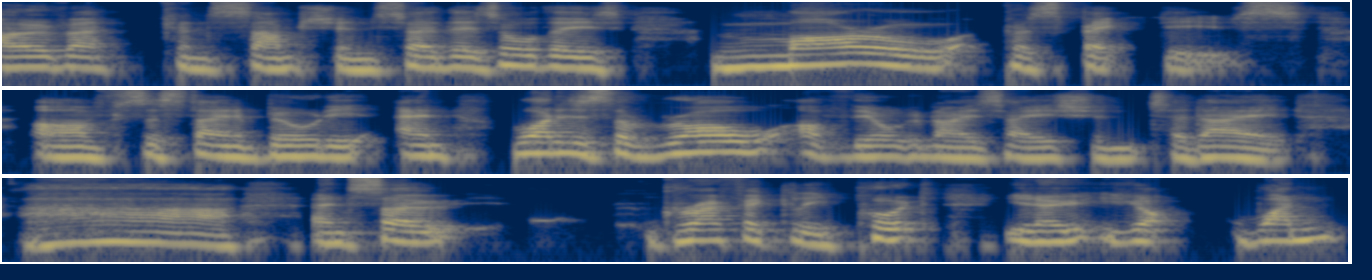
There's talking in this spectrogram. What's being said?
overconsumption. So there's all these moral perspectives of sustainability and what is the role of the organization today. Ah, and so graphically put, you know, you got one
